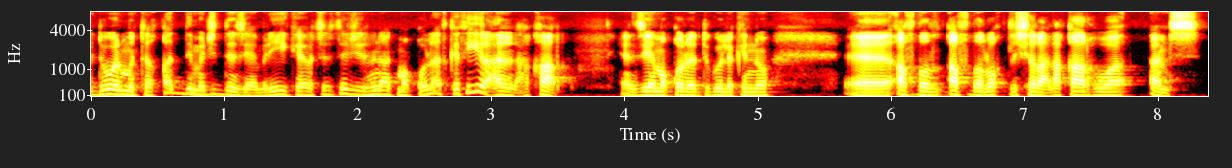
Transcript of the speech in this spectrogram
دول متقدمة جدا زي أمريكا وتجد هناك مقولات كثيرة عن العقار. يعني زي مقوله تقول لك إنه آه، أفضل أفضل وقت لشراء العقار هو أمس.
